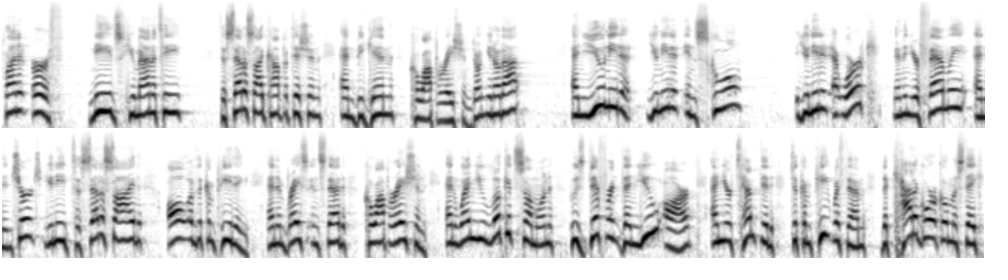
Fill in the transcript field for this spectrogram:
Planet Earth needs humanity to set aside competition and begin cooperation. Don't you know that? And you need it. You need it in school, you need it at work, and in your family and in church. You need to set aside all of the competing and embrace instead cooperation. And when you look at someone who's different than you are and you're tempted to compete with them, the categorical mistake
